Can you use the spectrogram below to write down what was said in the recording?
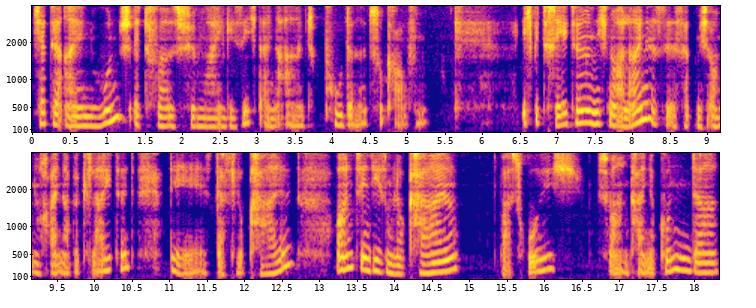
Ich hatte einen Wunsch, etwas für mein Gesicht, eine Art Puder zu kaufen. Ich betrete nicht nur alleine, es, es hat mich auch noch einer begleitet, der ist das Lokal. Und in diesem Lokal war es ruhig, es waren keine Kunden.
